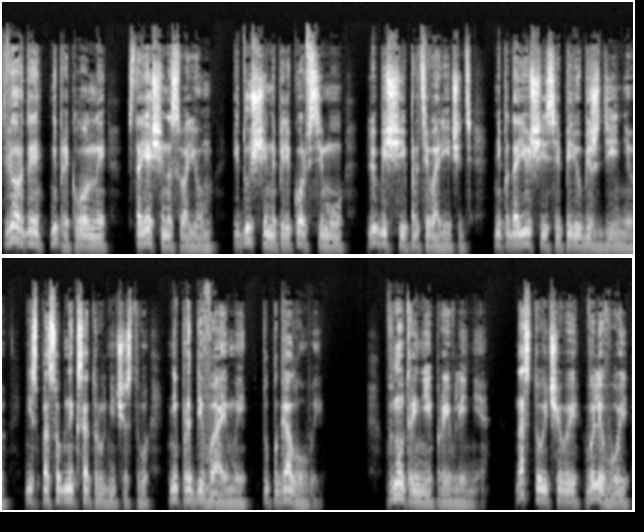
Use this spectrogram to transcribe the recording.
Твердый, непреклонный, стоящий на своем, идущий наперекор всему, любящий противоречить, не поддающийся переубеждению, неспособный к сотрудничеству, непробиваемый, тупоголовый. Внутренние проявления. Настойчивый, волевой,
